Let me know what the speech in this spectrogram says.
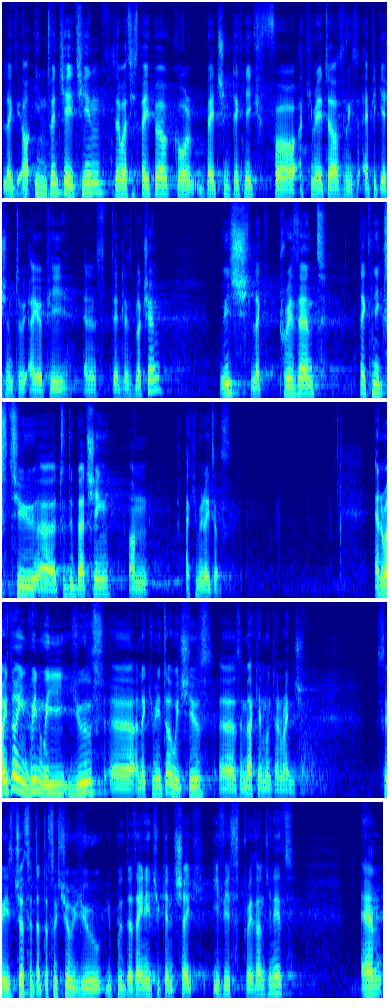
like uh, in 2018, there was this paper called batching technique for accumulators with application to IOP and stateless blockchain, which like present techniques to, uh, to do batching on accumulators. And right now in Grin, we use uh, an accumulator which is uh, the Merkle Mountain Range. So it's just a data structure. You, you put data in it, you can check if it's present in it. And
